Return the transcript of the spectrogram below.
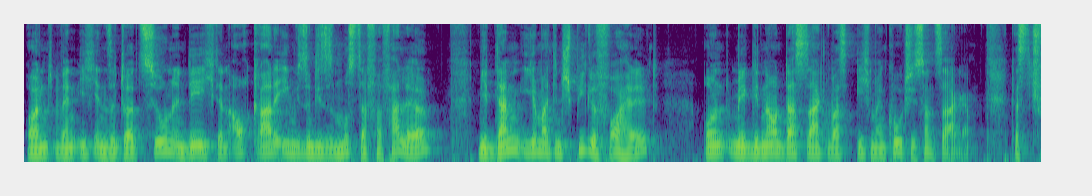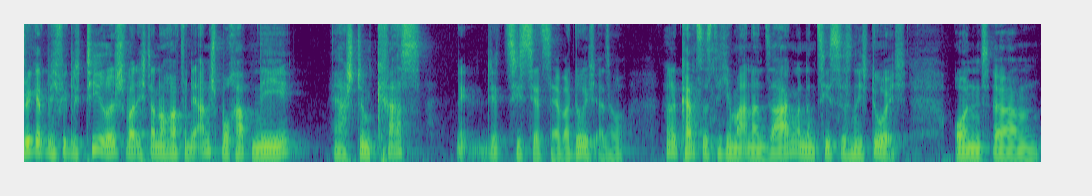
Und wenn ich in Situationen, in denen ich dann auch gerade irgendwie so in dieses Muster verfalle, mir dann jemand den Spiegel vorhält und mir genau das sagt, was ich meinen Coaches sonst sage. Das triggert mich wirklich tierisch, weil ich dann auch einfach den Anspruch habe, nee, ja, stimmt, krass. Nee, jetzt ziehst du jetzt selber durch. Also, ne, du kannst es nicht immer anderen sagen und dann ziehst du es nicht durch. Und ähm,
